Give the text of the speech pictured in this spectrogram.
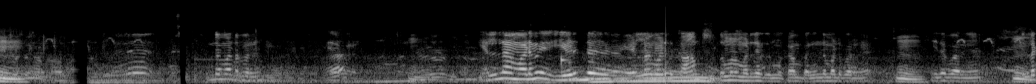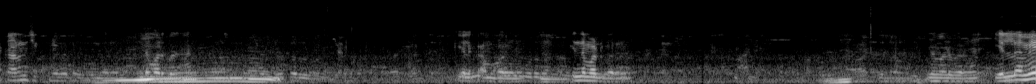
ம். இந்த மாட்டை பாருங்க. எல்லா மாடுமே எடுத்த எல்லா மாடும் காம்பு சுத்தமான மாடு தான் இருக்கு காம்பு பாருங்க இந்த மாடு பாருங்க. இதை பாருங்க. எல்லாம் கடன் செக் பண்ணி. இந்த மாடு பாருங்க. கீழே காம்பு பாருங்க. இந்த மாடு பாருங்க. இந்த மாடு பாருங்க. எல்லாமே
